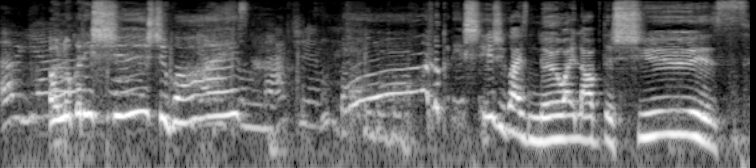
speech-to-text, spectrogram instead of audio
Oh yeah. Oh, look at these shoes, you guys. Matching. Oh, look at these shoes. You guys know I love the shoes.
